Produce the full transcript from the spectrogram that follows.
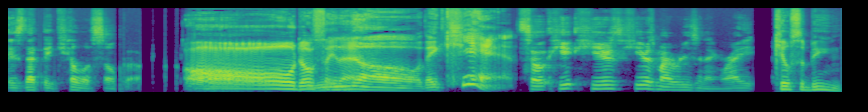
is that they kill Ahsoka. Oh, don't say that. No, they can't. So he, here's here's my reasoning, right? Kill Sabine.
